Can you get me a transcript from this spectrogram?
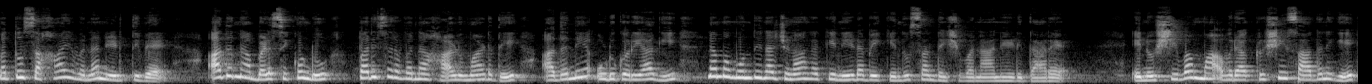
ಮತ್ತು ಸಹಾಯವನ್ನು ನೀಡುತ್ತಿವೆ. ಅದನ್ನ ಬಳಸಿಕೊಂಡು ಪರಿಸರವನ್ನ ಹಾಳು ಮಾಡದೆ ಅದನ್ನೇ ಉಡುಗೊರೆಯಾಗಿ ನಮ್ಮ ಮುಂದಿನ ಜನಾಂಗಕ್ಕೆ ನೀಡಬೇಕೆಂದು ಸಂದೇಶವನ್ನ ನೀಡಿದ್ದಾರೆ. ಇನ್ನು ಶಿವಮ್ಮ ಅವರ ಕೃಷಿ ಸಾಧನೆಗೆ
